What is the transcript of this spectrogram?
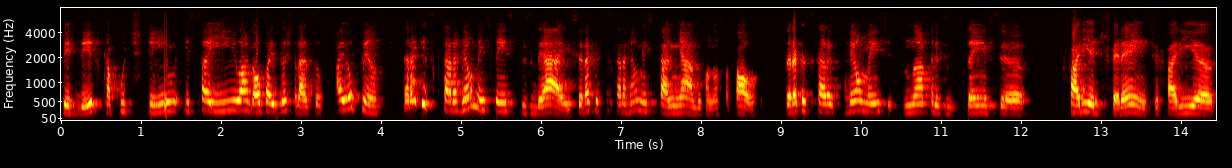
perder, ficar putinho e sair e largar o país das traças. Aí eu penso, será que esse cara realmente tem esses ideais? Será que esse cara realmente está alinhado com a nossa pauta? Será que esse cara realmente na presidência faria diferente? Faria,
